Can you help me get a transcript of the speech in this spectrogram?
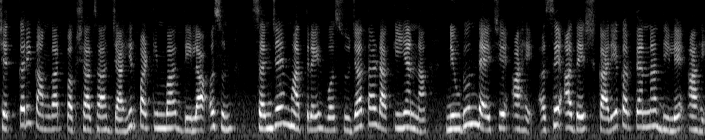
शेतकरी कामगार पक्षाचा जाहीर पाठिंबा दिला असून संजय म्हात्रे व सुजाता डाकी यांना निवडून द्यायचे आहे असे आदेश कार्यकर्त्यांना दिले आहे.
